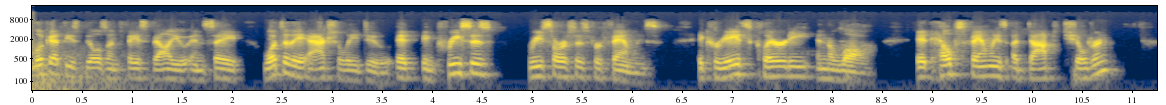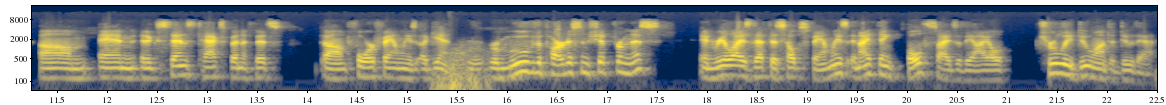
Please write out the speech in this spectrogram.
Look at these bills on face value and say, what do they actually do? It increases resources for families. It creates clarity in the law. It helps families adopt children um, and it extends tax benefits um, for families. Again, r- remove the partisanship from this and realize that this helps families. And I think both sides of the aisle truly do want to do that.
